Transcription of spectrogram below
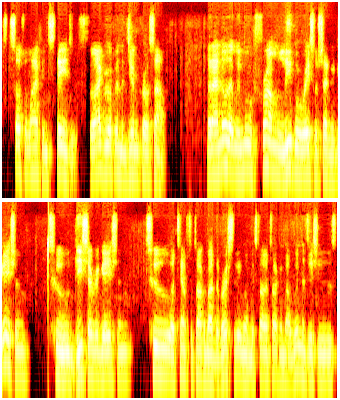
social life in stages. So I grew up in the Jim Crow South. But I know that we moved from legal racial segregation to desegregation to attempts to talk about diversity when we started talking about women's issues.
